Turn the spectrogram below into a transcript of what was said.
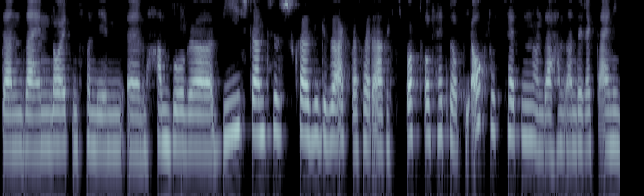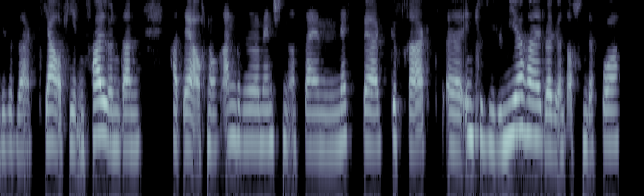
dann seinen Leuten von dem ähm, Hamburger Bi-Stammtisch quasi gesagt, dass er da richtig Bock drauf hätte, ob die auch Lust hätten. Und da haben dann direkt einige gesagt, ja, auf jeden Fall. Und dann hat er auch noch andere Menschen aus seinem Netzwerk gefragt, äh, inklusive mir halt, weil wir uns auch schon davor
